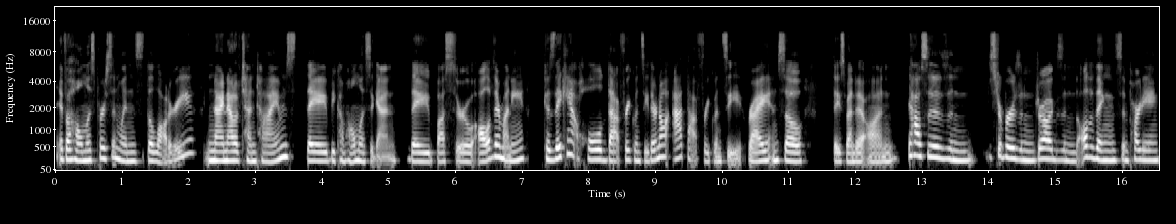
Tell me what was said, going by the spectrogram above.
if a homeless person wins the lottery, nine out of 10 times they become homeless again. They bust through all of their money because they can't hold that frequency. They're not at that frequency. Right. And so they spend it on houses and strippers and drugs and all the things and partying.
